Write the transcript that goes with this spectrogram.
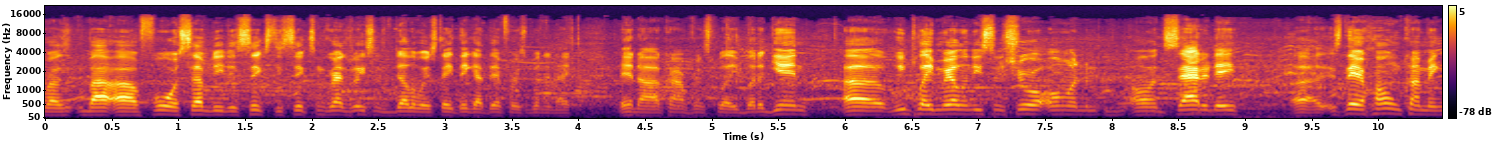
by uh, four, 70 to 66. Congratulations to Delaware State. They got their first win tonight in uh, conference play. But again, uh, we play Maryland Eastern Shore on on Saturday. Uh, it's their homecoming.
